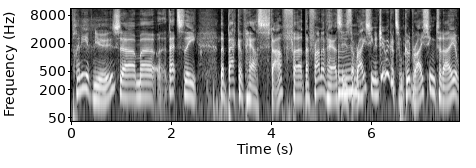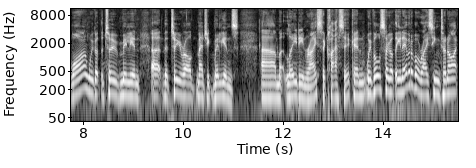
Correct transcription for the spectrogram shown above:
Plenty of news. Um, uh, that's the the back of house stuff. Uh, the front of house mm. is the mm. racing. And gee, we've got some good racing today at Wyong. We've got the two million, uh, the two year old Magic Millions um, lead in race, the classic, and we've also got the inevitable racing tonight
